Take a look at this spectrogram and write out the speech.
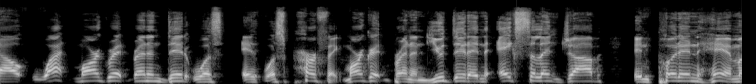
Now, what Margaret Brennan did was it was perfect. Margaret Brennan, you did an excellent job in putting him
